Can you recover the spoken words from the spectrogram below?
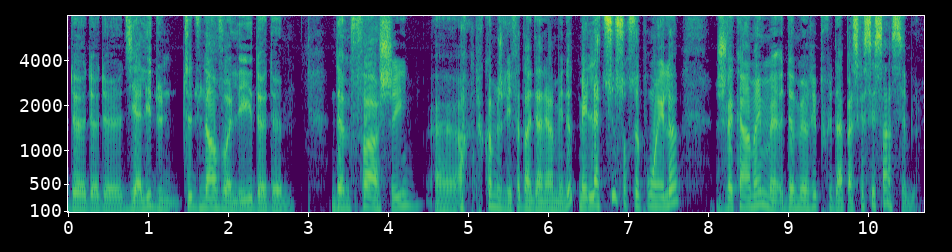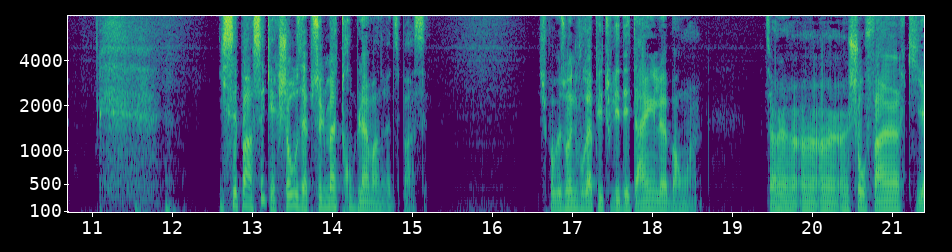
de, d'y aller d'une d'une envolée, de, de, de me fâcher, euh, un peu comme je l'ai fait dans les dernières minutes. Mais là-dessus, sur ce point-là, je vais quand même demeurer prudent parce que c'est sensible. Il s'est passé quelque chose d'absolument troublant vendredi passé. J'ai pas besoin de vous rappeler tous les détails. Là. Bon, c'est un, un, chauffeur qui,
